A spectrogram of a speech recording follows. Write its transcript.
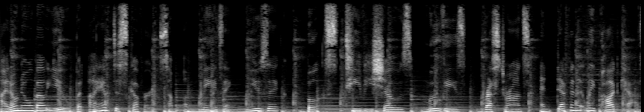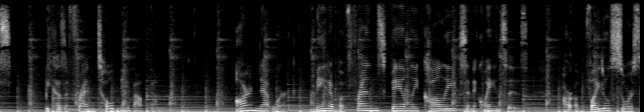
I don't know about you, but I have discovered some amazing music, books, TV shows, movies, restaurants, and definitely podcasts because a friend told me about them. Our network, made up of friends, family, colleagues, and acquaintances, are a vital source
